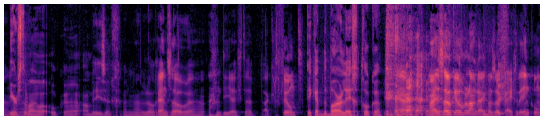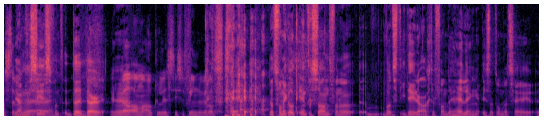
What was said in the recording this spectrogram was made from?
En, Eerste eh, waren we ook eh, aanwezig. en, eh, Lorenzo, eh, die heeft een paar keer gefilmd. Ik heb de bar leeggetrokken. ja, maar het is ook heel belangrijk, want zo krijg je de inkomsten. Ja, met, precies. Want de, daar, ik bel allemaal alcoholistische vrienden weer op. dat vond ik ook interessant. Van, eh, wat is het idee daarachter van de helling? Is dat omdat zij eh,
